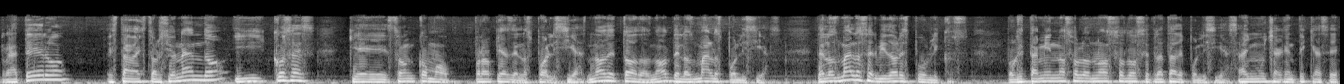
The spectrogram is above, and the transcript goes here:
ratero, estaba extorsionando y cosas que son como propias de los policías, no de todos, ¿no? De los malos policías, de los malos servidores públicos. Porque también no solo, no solo se trata de policías, hay mucha gente que hace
